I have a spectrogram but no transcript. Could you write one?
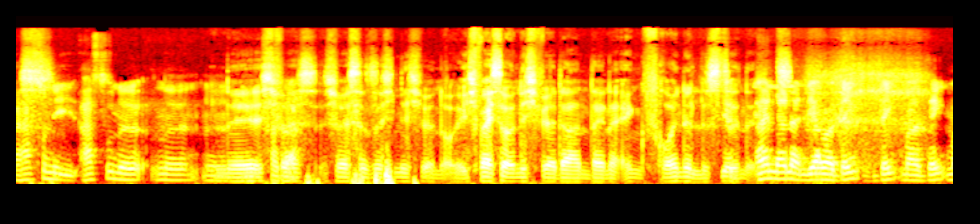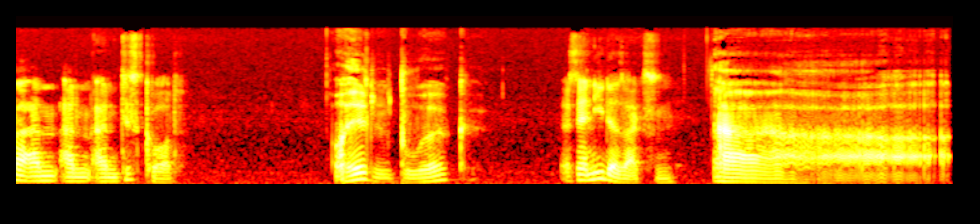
Hast du eine, hast du eine, eine, eine Nee, ich weiß, ich weiß tatsächlich nicht, wer in Eu- Ich weiß auch nicht, wer da an deiner engen Freundeliste Ja, in nein, nein, nein, ja, aber denk, denk mal, denk mal an, an, an Discord. Oldenburg? Das ist ja Niedersachsen. Ah,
